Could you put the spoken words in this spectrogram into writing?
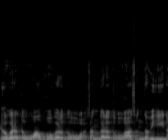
ಯೋಗರಥೋ ವಾ ಭೋಗರಥೋ ವಾ ಸಂಗರಥೋ ವಾ ಸಂಗವಿಹೀನ.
